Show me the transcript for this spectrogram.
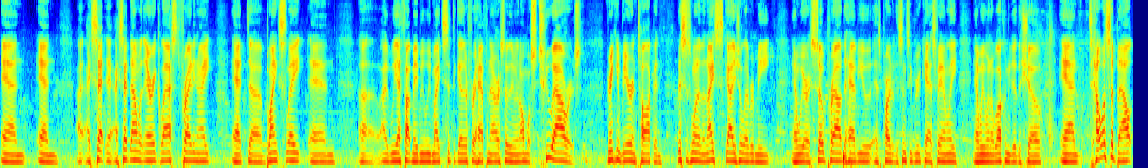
And and I, I sat I sat down with Eric last Friday night at uh, Blank Slate, and uh, I, we I thought maybe we might sit together for half an hour or so. In almost two hours, drinking beer and talking. This is one of the nicest guys you'll ever meet. And we are so proud to have you as part of the Cincy Brewcast family. And we want to welcome you to the show. And tell us about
